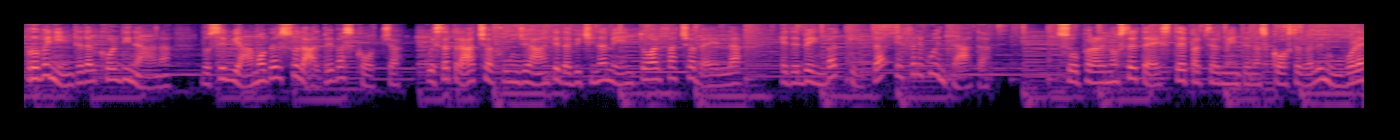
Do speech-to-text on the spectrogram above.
proveniente dal Col di Nana. Lo seguiamo verso l'Alpe Vascoccia. Questa traccia funge anche da avvicinamento al Facciabella ed è ben battuta e frequentata. Sopra le nostre teste, parzialmente nascoste dalle nuvole,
